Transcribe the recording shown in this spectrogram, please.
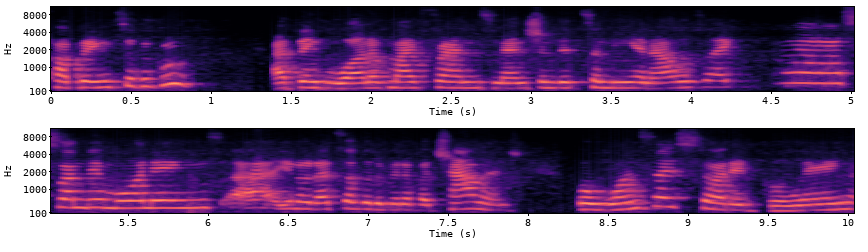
coming to the group. I think one of my friends mentioned it to me and I was like, oh, Sunday mornings, uh, you know, that's a little bit of a challenge. But once I started going,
